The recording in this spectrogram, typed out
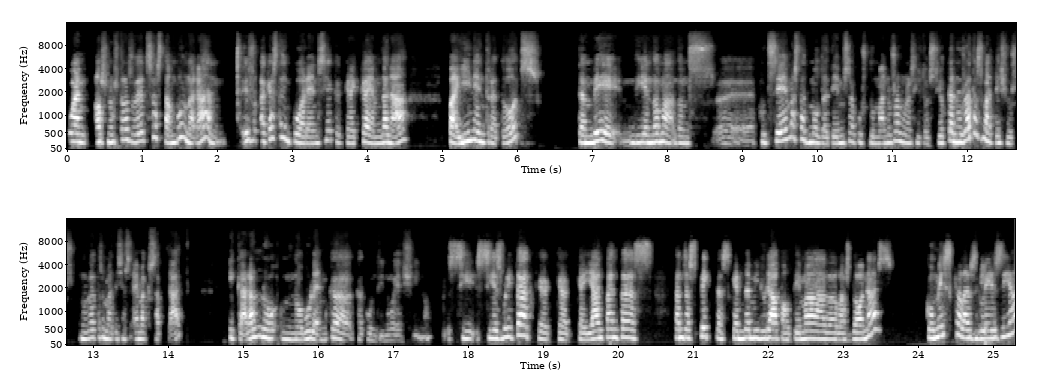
quan els nostres drets s'estan vulnerant? És aquesta incoherència que crec que hem d'anar païnt entre tots, també dient, home, doncs eh, potser hem estat molt de temps acostumant-nos a una situació que nosaltres mateixos, nosaltres mateixes hem acceptat i que ara no, no volem que, que continuï així. No? Si, si és veritat que, que, que hi ha tantes, tants aspectes que hem de millorar pel tema de les dones, com és que l'Església,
